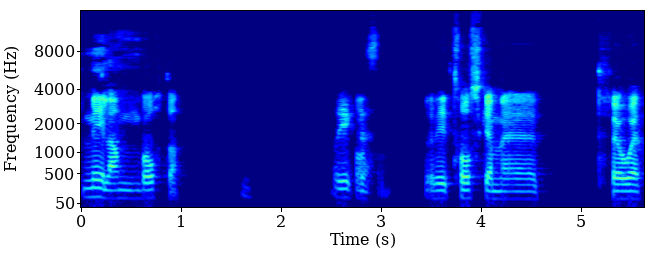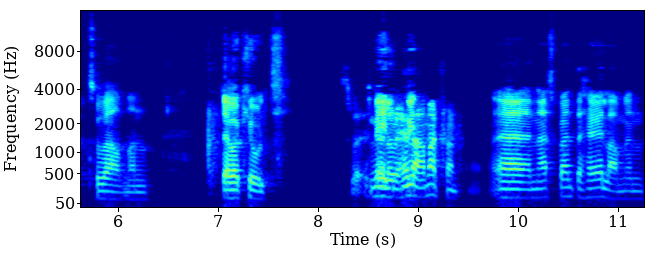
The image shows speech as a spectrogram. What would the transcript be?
Milan borta. Hur gick det? Vi torskade med 2-1 tyvärr, men det var coolt. Spelade du hela matchen? Eh, nej, jag spelade inte hela, men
